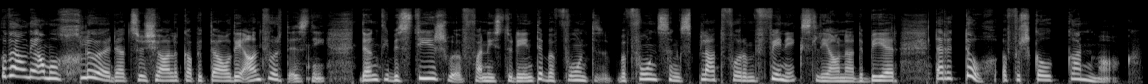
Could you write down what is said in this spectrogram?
Hoewel nie almal glo dat sosiale kapitaal die antwoord is nie, dink die bestuurshoof van die studente befondsingsplatform Phoenix, Liana de Beer, dat dit tog 'n verskil kan maak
